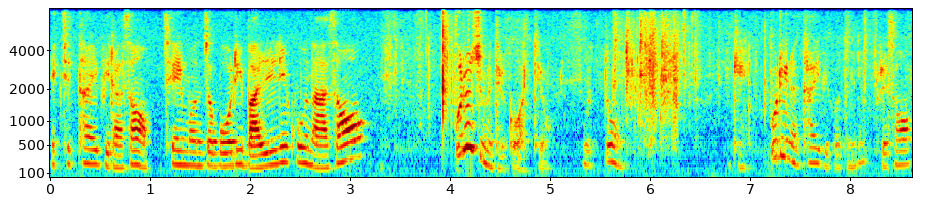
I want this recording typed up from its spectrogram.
액체 타입이라서 제일 먼저 머리 말리고 나서 뿌려주면 될 것 같아요. 이것도 이렇게 뿌리는 타입이거든요. 그래서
